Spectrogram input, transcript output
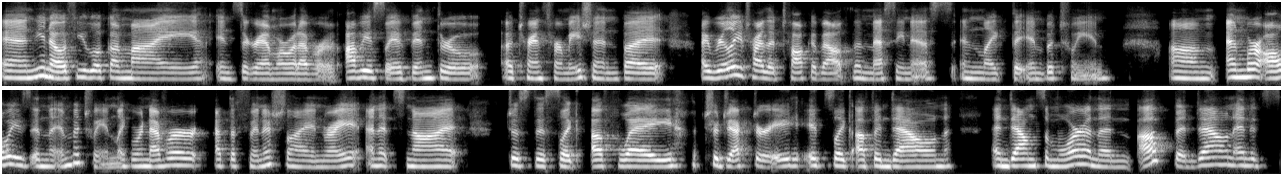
And you know if you look on my instagram or whatever obviously i've been through a transformation but i really try to talk about the messiness and like the in between um and we're always in the in between like we're never at the finish line right? And it's not just this like up way trajectory. It's like up and down and down some more and then up and down. And it's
